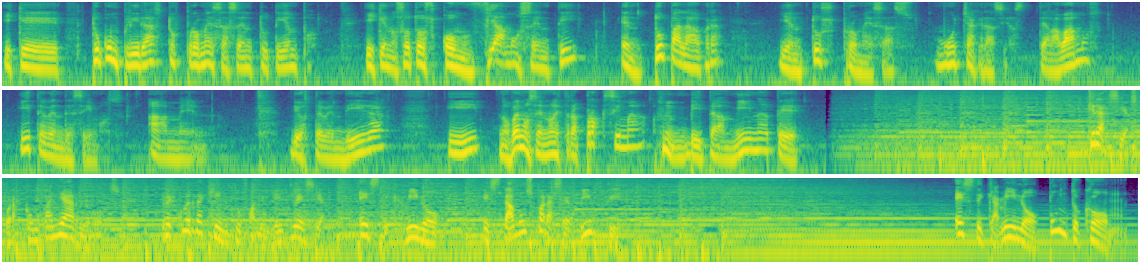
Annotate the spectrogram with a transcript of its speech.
y que tú cumplirás tus promesas en tu tiempo y que nosotros confiamos en ti, en tu palabra y en tus promesas. Muchas gracias. Te alabamos y te bendecimos. Amén. Dios te bendiga y nos vemos en nuestra próxima Vitamina T. Gracias por acompañarnos. Recuerda que en tu familia iglesia, este camino, estamos para servirte. Estecamino.com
